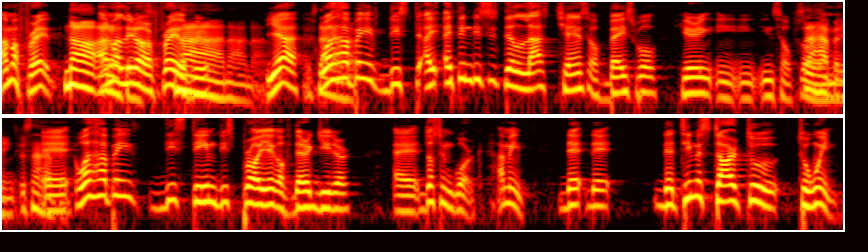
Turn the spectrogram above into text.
I'm afraid. No, I I'm don't a little so. afraid of Nah, it. nah, nah. Yeah. What happened if this? I, I think this is the last chance of baseball here in, in, in South not Florida. man. happening. It's not Uh, happening. What happens if this team, this project of Derek Jeter, uh, doesn't work? I mean, the the the team start to to win,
